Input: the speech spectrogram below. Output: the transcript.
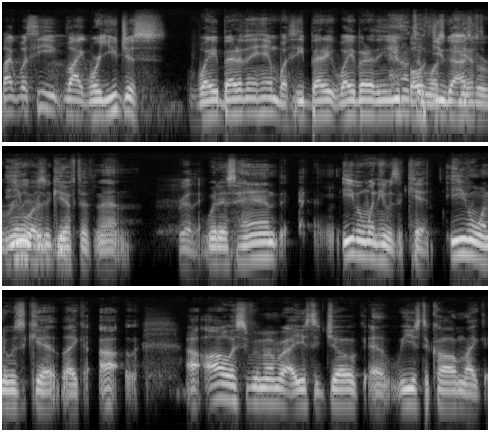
Like, was he like? Were you just way better than him? Was he better, way better than you? Hamilton Both you guys gift- were really, he was really good? gifted, man. Really, With his hand, even when he was a kid. even when he was a kid, like I, I always remember I used to joke, and we used to call him like.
